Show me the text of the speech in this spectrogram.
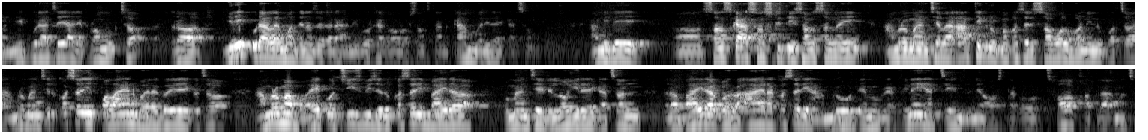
भन्ने कुरा चाहिँ अहिले प्रमुख छ। र यही कुरालाई मध्यनजर गरेर हामी गोर्खा गौरव संस्थान काम गरिरहेका छौँ। हामीले संस्कार संस्कृति सँगसँगै हाम्रो मान्छेलाई आर्थिक रूपमा कसरी सबल बनिनुपर्छ हाम्रो मान्छेहरू कसरी पलायन भएर गइरहेको छ हाम्रोमा भएको चिजबिजहरू कसरी बाहिरको मान्छेहरूले लगिरहेका छन् र बाहिरकोहरू आएर कसरी हाम्रो डेमोग्राफी नै यहाँ चेन्ज हुने अवस्थाको छ खतरामा छ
